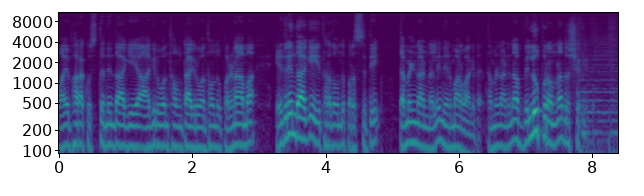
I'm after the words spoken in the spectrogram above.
ವಾಯುಭಾರ ಕುಸಿತದಿಂದಾಗಿ ಆಗಿರುವಂಥ ಉಂಟಾಗಿರುವಂಥ ಒಂದು ಪರಿಣಾಮ, ಇದರಿಂದಾಗಿ ಈ ಥರದ ಒಂದು ಪರಿಸ್ಥಿತಿ ತಮಿಳುನಾಡಿನಲ್ಲಿ ನಿರ್ಮಾಣವಾಗಿದೆ. ತಮಿಳುನಾಡಿನ ವಿಲ್ಲುಪುರಂನ ದೃಶ್ಯಗಳಿವೆ.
